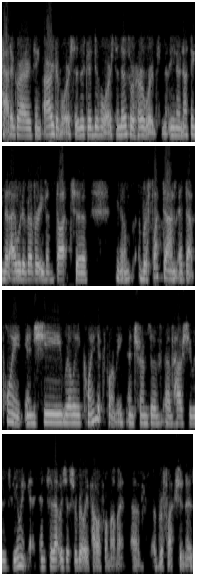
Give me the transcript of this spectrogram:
categorizing our divorce as a good divorce. And those were her words, you know, nothing that I would have ever even thought to, you know, reflect on at that point. And she really coined it for me in terms of, of how she was viewing it. And so that was just a really powerful moment of, of reflection as,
